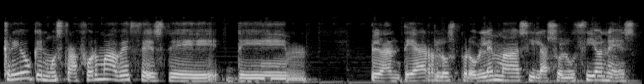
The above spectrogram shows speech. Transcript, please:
Creo que nuestra forma a veces de, plantear los problemas y las soluciones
